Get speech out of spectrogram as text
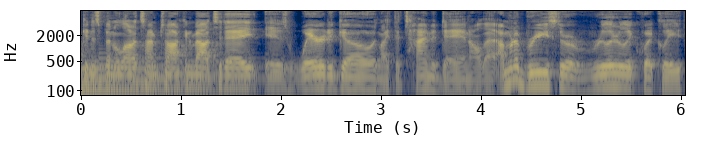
Going to spend a lot of time talking about today is where to go and like the time of day and all that. I'm going to breeze through it really, really quickly.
